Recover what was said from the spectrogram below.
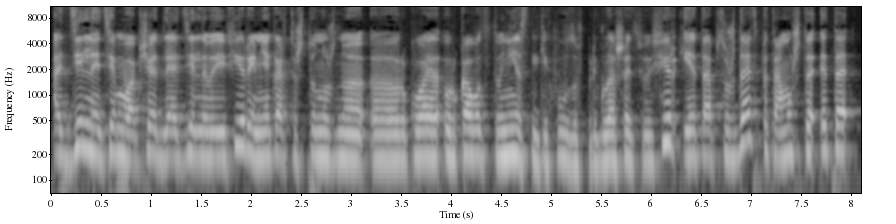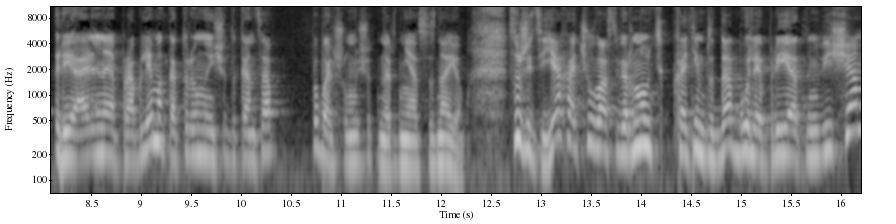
отдельная тема вообще для отдельного эфира, и мне кажется, что нужно э, руководство нескольких вузов приглашать в эфир и это обсуждать, потому что это реальная проблема, которую мы еще до конца по большому счету, наверное, не осознаем. Слушайте, я хочу вас вернуть к каким-то, да, более приятным вещам.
